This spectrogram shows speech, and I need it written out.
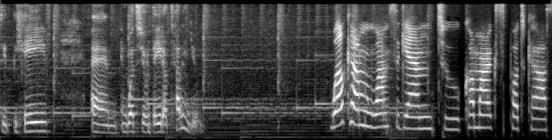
did behave um, and what's your data telling you. Welcome once again to Comarch's podcast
